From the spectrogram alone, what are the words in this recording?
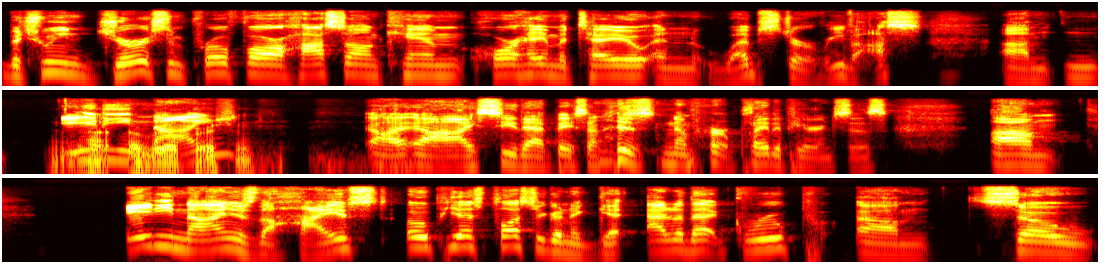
between Jurickson Profar, Ha-Seong Kim, Jorge Mateo, and Webster Rivas. Um, 89. I, I see that based on his number of plate appearances. Um, 89 is the highest OPS plus you're going to get out of that group. Um, so,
